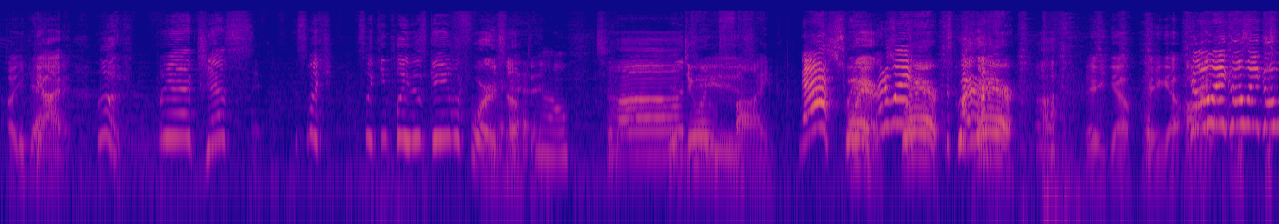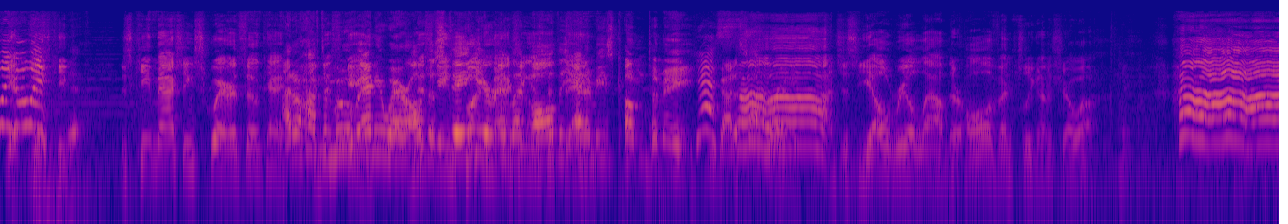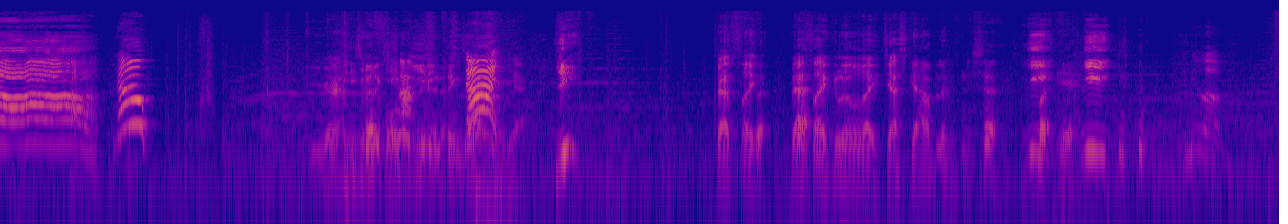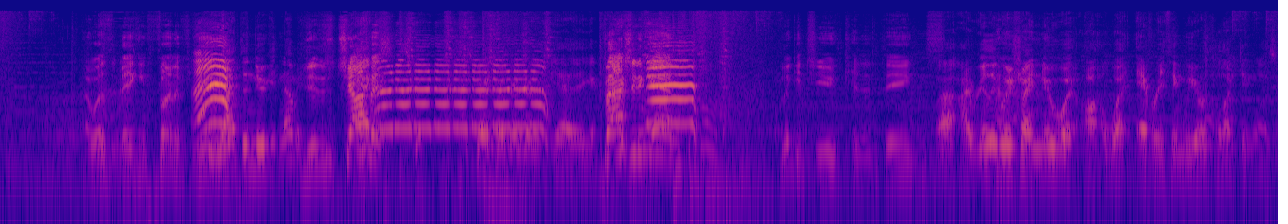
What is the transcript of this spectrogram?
Oh, you job. got it. Look. Look at that, Jess. It's like it's like you played this game before or something. No. Oh, You're doing jeez. fine. Nah! Square, square, Square. square. Oh, there you go. There you go. Go All right. away, go just, away, go just away, get- go away. Just keep, Yeah. just keep mashing square. It's okay. I don't have In to move game- anywhere. I'll just game, stay here and let all the the enemies come to me. You Yes. got to stop already. Ah, just yell real loud. They're all eventually gonna show up. Ah! No! You're gonna have He's to gonna move keep forward eating and things. Die! out. Yeah. Yeet. That's like So- that's yeah. like a little like Jess Goblin. but Yeet. yeah. Yeet. Leave me alone. I wasn't making fun of you. Ah! You got the nougat nummy. You just chop X. it. No, no, no, no, Square, no, square, no, square, no, no. square. Yeah, there you go. Bash it again. Look at you killing things. Wow, I really wish I knew what uh, what everything we were collecting was.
